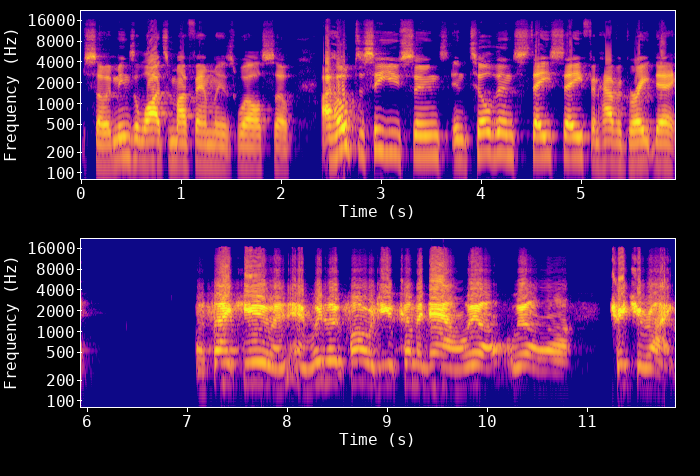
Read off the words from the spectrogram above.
so it means a lot to my family as well. So I hope to see you soon. Until then, stay safe and have a great day. Well, thank you, and, and we look forward to you coming down. We'll we'll uh, treat you right.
